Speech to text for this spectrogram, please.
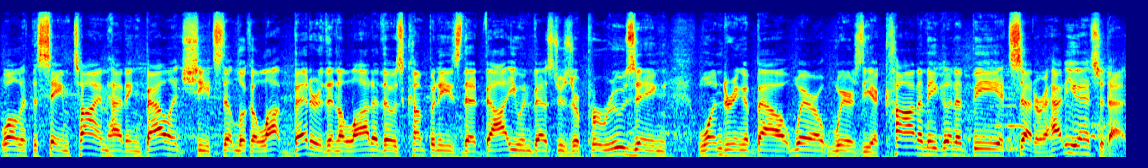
while at the same time having balance sheets that look a lot better than a lot of those companies that value investors are perusing, wondering about where where's the economy going to be, et cetera. How do you answer that?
